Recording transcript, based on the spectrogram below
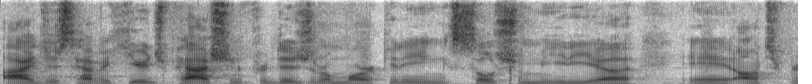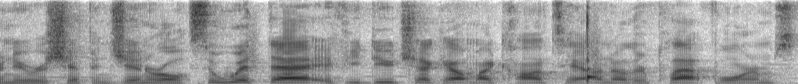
I just have a huge passion for digital marketing, social media, and entrepreneurship in general. So with that, if you do check out my content on other platforms,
